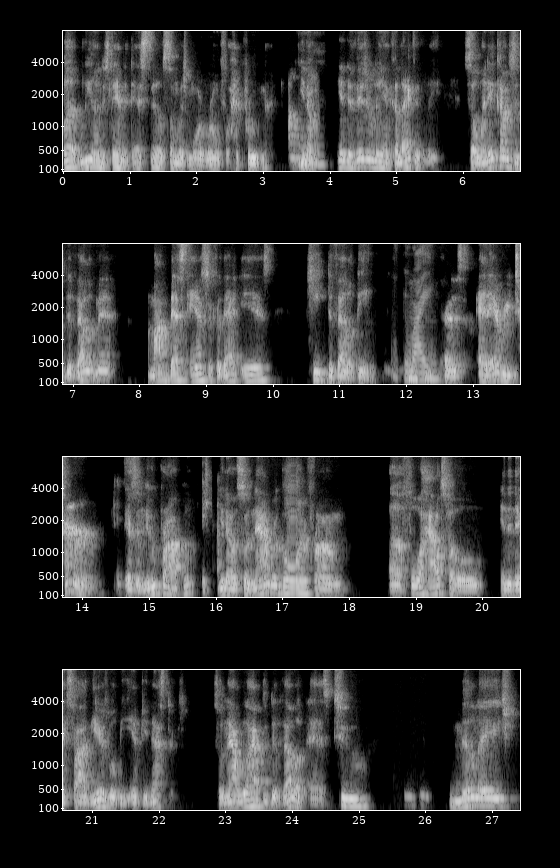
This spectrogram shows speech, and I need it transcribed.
But we understand that there's still so much more room for improvement, oh, you know, man. individually and collectively. So when it comes to development, my best answer for that is keep developing. Right. Mm-hmm. Because at every turn, there's a new problem. You know, so now we're going from a full household in the next five years will be empty nesters. So now we'll have to develop as 2 mm-hmm. middle-aged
